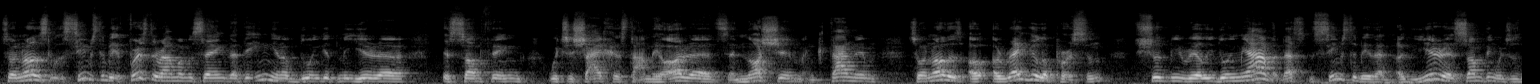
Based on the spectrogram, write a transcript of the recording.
So notice, it seems to be first the Rambam is saying that the Indian of doing it miyira is something which is shaykhs tami oretz and noshim and ktanim. So in a, a regular person should be really doing mi'ava. That seems to be that a year is something which is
